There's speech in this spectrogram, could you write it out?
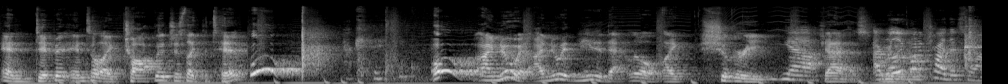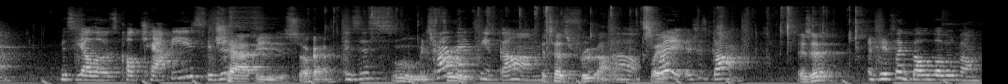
and dip it into like chocolate, just like the tip. Woo! Okay. Oh, I knew it. I knew it needed that little like sugary Yeah. jazz. I really want to try this one. This yellow. It's called Chappies. Is this? Chappies. Okay. Is this? Ooh, it's it kind fruit. of reminds me of gum. It says fruit on Oh, it. wait. it's just gum. Is it? It tastes like bubble bubble gum.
